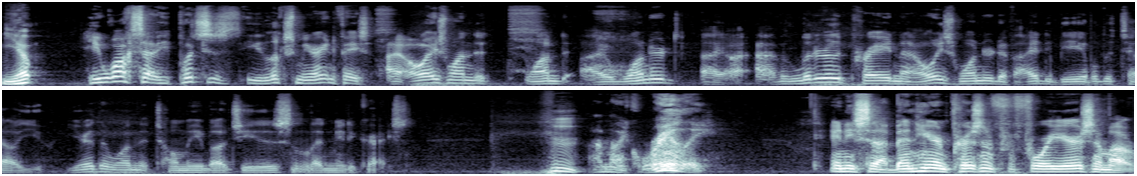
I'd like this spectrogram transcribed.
Yep. He walks out, he puts his he looks me right in the face. I always wanted wanted I wondered I, I literally prayed and I always wondered if I had to be able to tell you, you're the one that told me about Jesus and led me to Christ. Hmm. I'm like, really? And he said, I've been here in prison for four years. I'm about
